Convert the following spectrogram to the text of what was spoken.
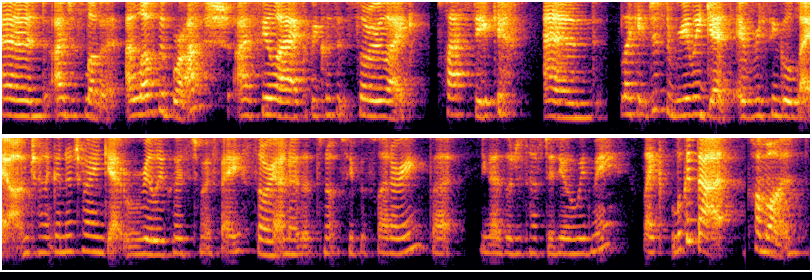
and I just love it. I love the brush. I feel like because it's so like plastic and like it just really gets every single layer. I'm trying to gonna try and get really close to my face. Sorry, I know that's not super flattering, but you guys will just have to deal with me. Like, look at that. Come on.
